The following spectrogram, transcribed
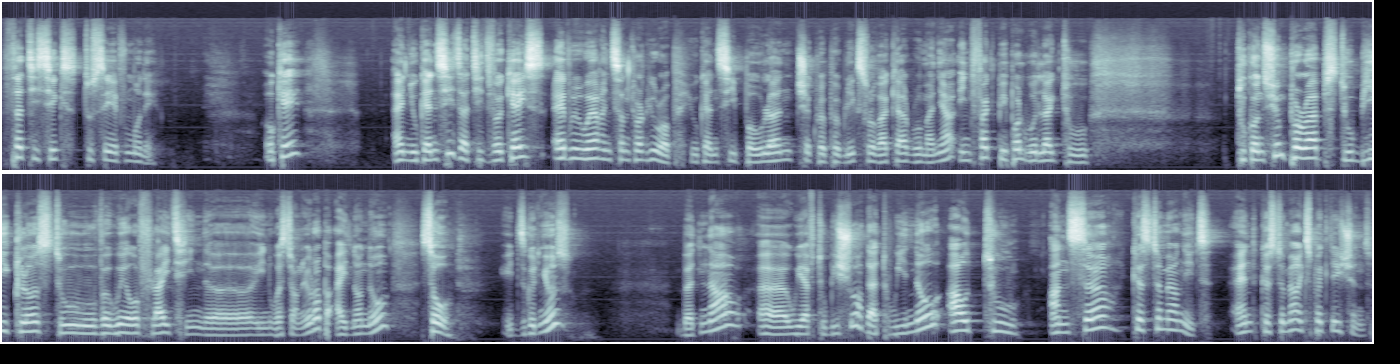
36 to save money. Okay? And you can see that it's the case everywhere in Central Europe. You can see Poland, Czech Republic, Slovakia, Romania. In fact, people would like to to consume, perhaps to be close to the way of life in, uh, in Western Europe. I don't know. So it's good news. But now uh, we have to be sure that we know how to answer customer needs and customer expectations.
